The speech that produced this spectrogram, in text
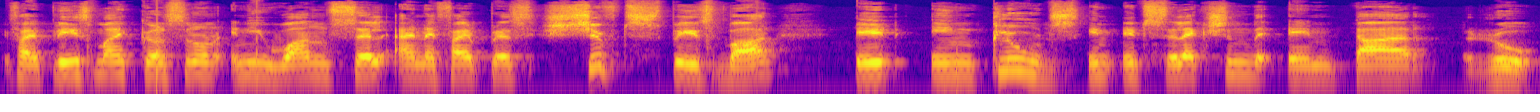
if I place my cursor on any one cell and if I press Shift space bar, it includes in its selection the entire row.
